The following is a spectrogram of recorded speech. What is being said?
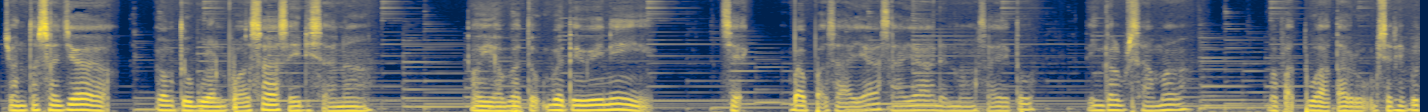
Contoh saja waktu bulan puasa saya di sana. Oh iya, batu btw ini cek bapak saya, saya dan mama saya itu tinggal bersama bapak tua atau bisa disebut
